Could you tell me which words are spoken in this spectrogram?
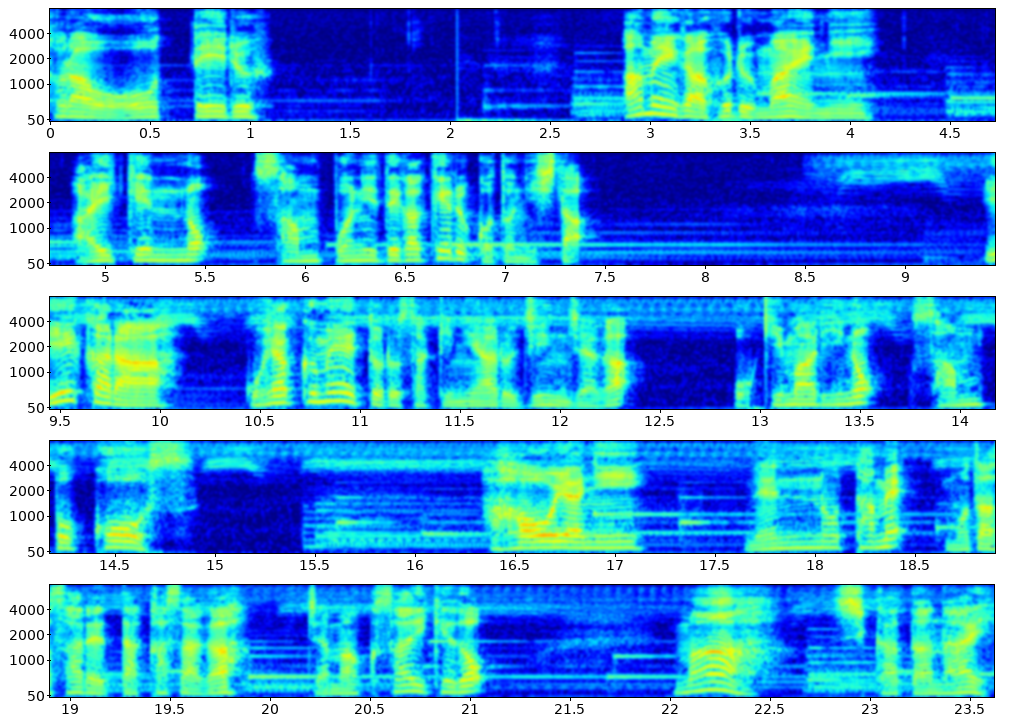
空を覆っている。雨が降る前に愛犬の散歩に出かけることにした。家から500メートル先にある神社がお決まりの散歩コース。母親に念のため持たされた傘が邪魔くさいけどまあ仕方ない。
